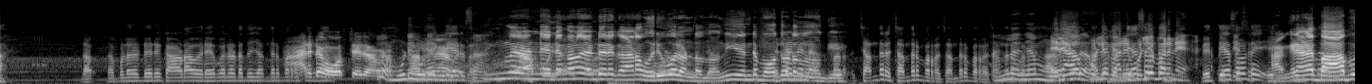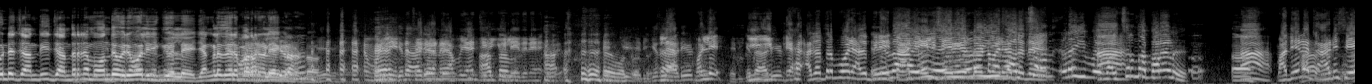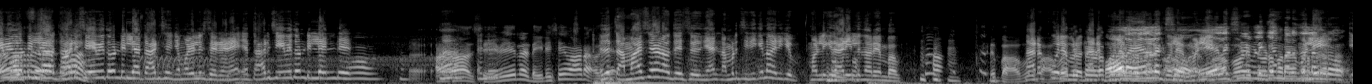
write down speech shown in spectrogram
നമ്മളെ ഒരു കാട ഒരേപോലെ നിങ്ങൾ രണ്ട് ഞങ്ങൾ രണ്ടുപേരെ കാണാൻ ഒരുപോലെ ഉണ്ടെന്നോ നീ എന്റെ മുഖത്തോട്ടൊന്ന് നോക്കി ചന്ദ്രൻ ചന്ദ്രൻ പറഞ്ഞ ചന്ദ്രൻ പറഞ്ഞ വ്യത്യാസമുണ്ട്. അങ്ങനെയാണെങ്കിൽ ബാബുവിന്റെ ചന്തി ചന്ദ്രന്റെ മോന്തെ ഒരുപോലെ ഇരിക്കുമല്ലേ ഞങ്ങൾ ഇതുവരെ പറഞ്ഞ കളിയാക്കുന്നുണ്ടോ. അതത്ര പോലെ ആ. മതിയല്ല താടി സേവ് ചെയ്തോണ്ടില്ല താടി സേവ് ചെയ്തോണ്ടില്ല താടി സേവ് ഞമ്മളിൽ ശരിയാണ് ഞാൻ താടി സേവ് ചെയ്തോണ്ടില്ല എന്റെ ഇത് തമാശയാണോ ഉദ്ദേശിച്ചത്? ഞാൻ നമ്മൾ ചിരിക്കണമായിരിക്കും മള്ളിക്ക് താടി ഇല്ലെന്ന് പറയുമ്പോ. ഇത് ബാബു നടക്കൂല ബ്രോ,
